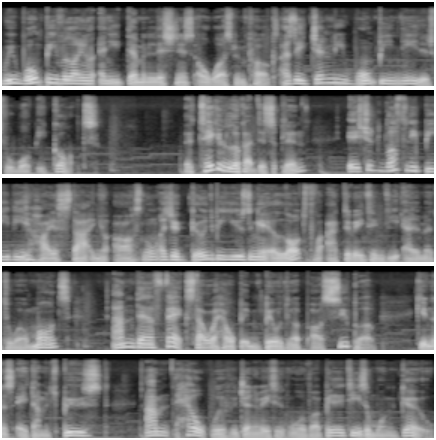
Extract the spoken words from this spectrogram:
We won't be relying on any demolitionist or worseman perks as they generally won't be needed for what we got. Uh, taking a look at discipline, it should roughly be the highest stat in your arsenal as you're going to be using it a lot for activating the elemental well mods and their effects that will help in building up our super, giving us a damage boost and help with regenerating all of our abilities in one go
